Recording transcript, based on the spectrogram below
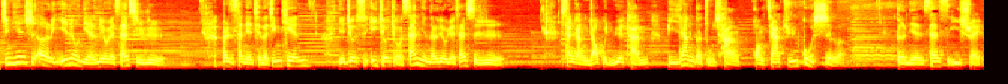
今天是二零一六年六月三十日，二十三年前的今天，也就是一九九三年的六月三十日。香港摇滚乐团 Beyond 的主唱黄家驹过世了，得年三十一岁。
